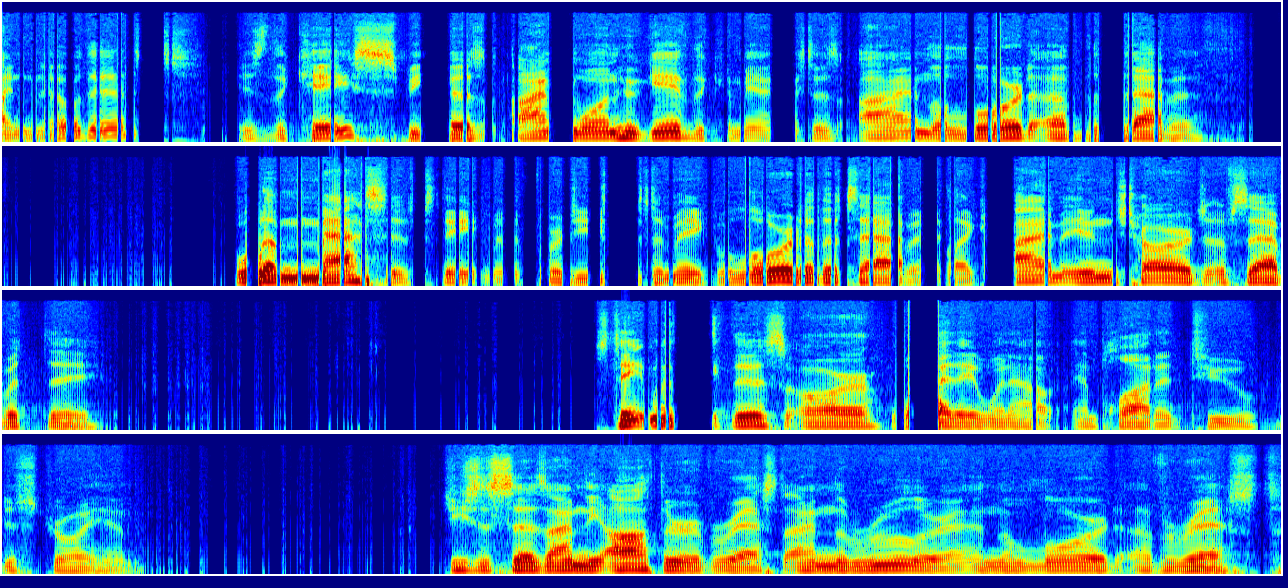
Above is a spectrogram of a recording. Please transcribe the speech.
I know this is the case because I'm the one who gave the command. He says, I'm the Lord of the Sabbath. What a massive statement for Jesus to make. Lord of the Sabbath. Like, I'm in charge of Sabbath day. Statements like this are why they went out and plotted to destroy him. Jesus says, I'm the author of rest. I'm the ruler and the Lord of rest.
